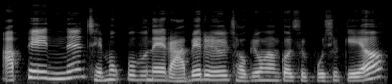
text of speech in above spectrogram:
앞에 있는 제목 부분에 라벨을 적용한 것을 보실게요.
